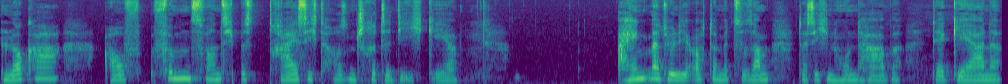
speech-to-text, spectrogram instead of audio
locker auf 25 bis 30.000 Schritte, die ich gehe. Hängt natürlich auch damit zusammen, dass ich einen Hund habe, der gerne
